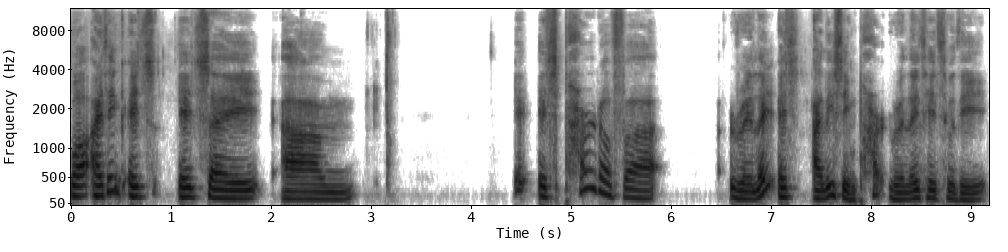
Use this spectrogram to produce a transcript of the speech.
Well, I think it's it's a um, it, it's part of uh, relate. It's at least in part related to the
